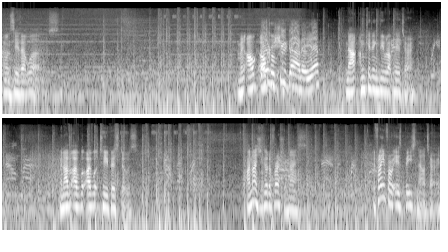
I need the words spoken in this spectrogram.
I want to see if that works. I mean, I'll, I'll go. shoot down here, yeah? Nah, I'm killing people up here, Terry. I mean, I've, I've got I've got two pistols. Oh, nice! You got a fresh one. Nice. The flamethrower is beast now, Terry.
